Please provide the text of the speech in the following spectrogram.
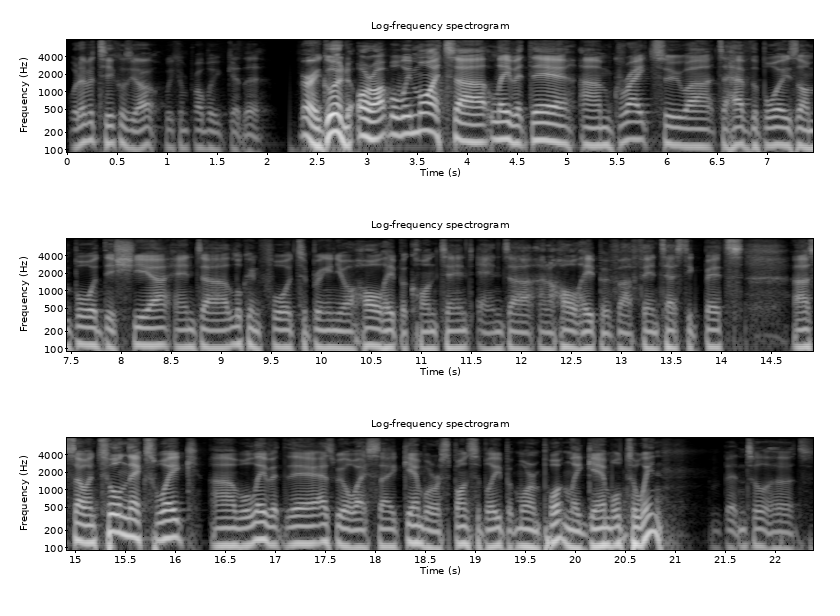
whatever tickles you, we can probably get there. Very good. All right. Well, we might uh, leave it there. Um, great to uh, to have the boys on board this year, and uh, looking forward to bringing you a whole heap of content and uh, and a whole heap of uh, fantastic bets. Uh, so until next week, we'll leave it there. As we always say, gamble responsibly, but more importantly, gamble to win. Bet until it hurts.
